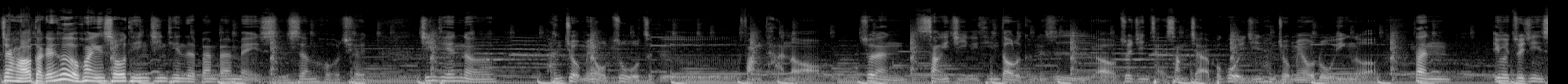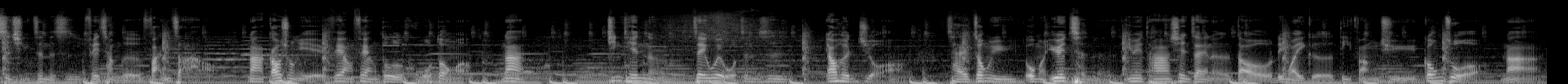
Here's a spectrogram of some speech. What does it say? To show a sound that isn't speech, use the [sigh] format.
大家好，大家好，欢迎收听今天的班班美食生活圈。今天呢，很久没有做这个访谈了哦。虽然上一集你听到的可能是呃最近才上架，不过已经很久没有录音了哦。但因为最近事情真的是非常的繁杂哦，那高雄也非常非常多的活动哦。那今天呢，这一位我真的是要很久啊，才终于我们约成了。因为他现在呢到另外一个地方去工作，那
